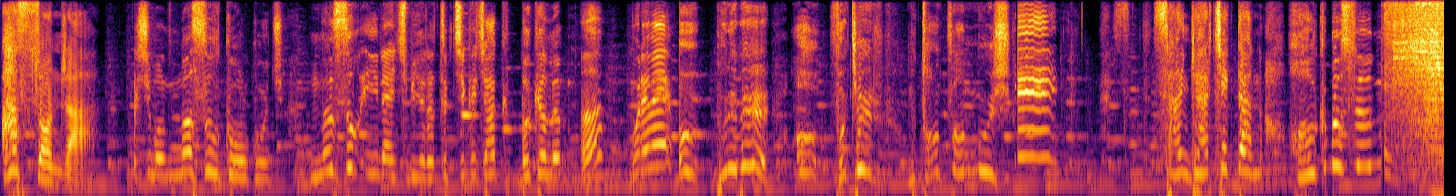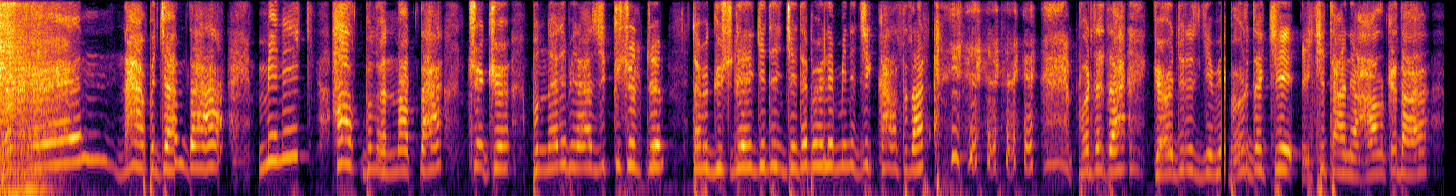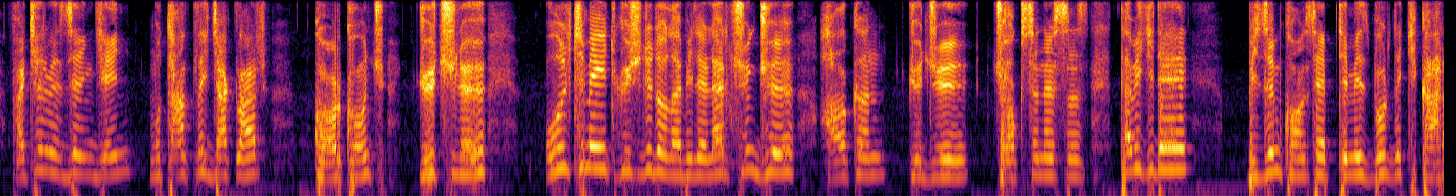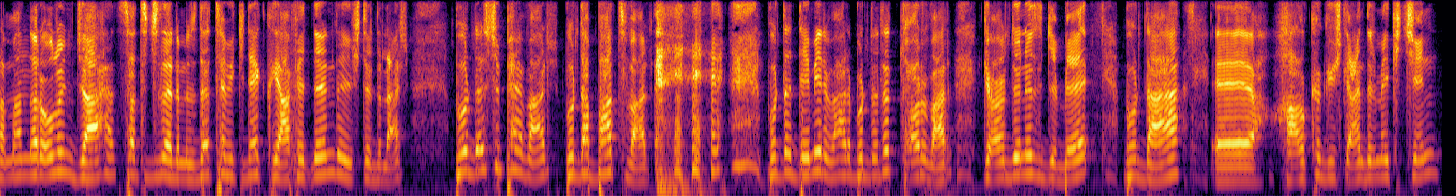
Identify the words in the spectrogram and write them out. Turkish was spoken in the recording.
Az sonra. Karşıma nasıl korkunç, nasıl iğrenç bir yaratık çıkacak bakalım. Ha? Bu ne be? Ah bu ne be? Ah fakir mutantlanmış. Sen gerçekten halk mısın? Ben ne yapacağım daha? Minik halk bulunmakta. Çünkü bunları birazcık küçülttüm. Tabi güçleri gidince de böyle minicik kaldılar. Burada da gördüğünüz gibi buradaki iki tane halkı da fakir ve zengin mutantlayacaklar. Korkunç, güçlü, ultimate güçlü de olabilirler. Çünkü halkın gücü çok sınırsız. Tabii ki de Bizim konseptimiz buradaki kahramanlar olunca satıcılarımız da tabii ki de kıyafetlerini değiştirdiler. Burada Süper var, burada Bat var, burada Demir var, burada da Thor var. Gördüğünüz gibi burada e, halkı güçlendirmek için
